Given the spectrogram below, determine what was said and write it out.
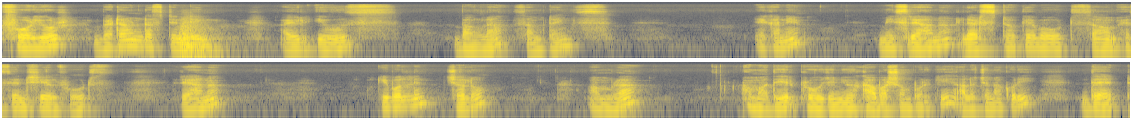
for your better understanding, I will use Bangla sometimes. এখানে Miss Rehana let's talk about some essential foods Rehana কি বললেন? চলো আমরা আমাদের প্রয়োজনীয় খাবার সম্পর্কে আলোচনা করি। That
